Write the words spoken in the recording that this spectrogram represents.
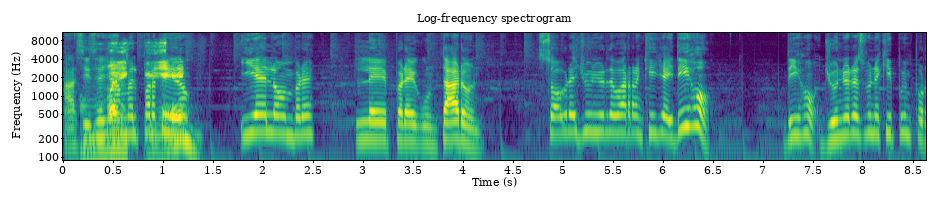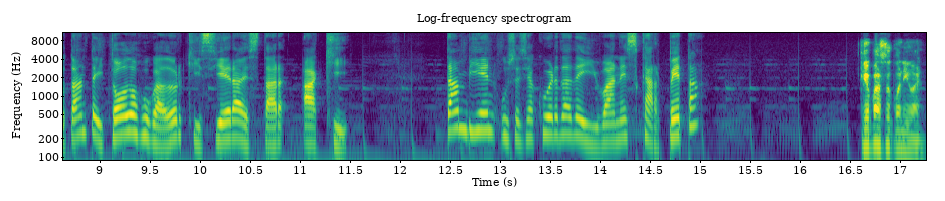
Así se llama el partido. Y el hombre le preguntaron sobre Junior de Barranquilla y dijo, dijo, Junior es un equipo importante y todo jugador quisiera estar aquí. También, ¿usted se acuerda de Iván Escarpeta? ¿Qué pasó con Iván?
